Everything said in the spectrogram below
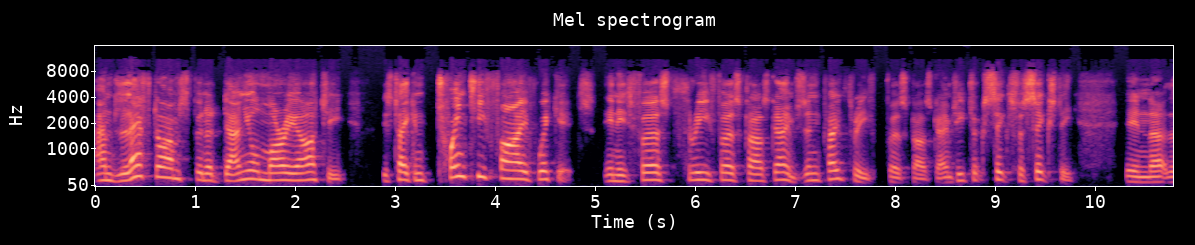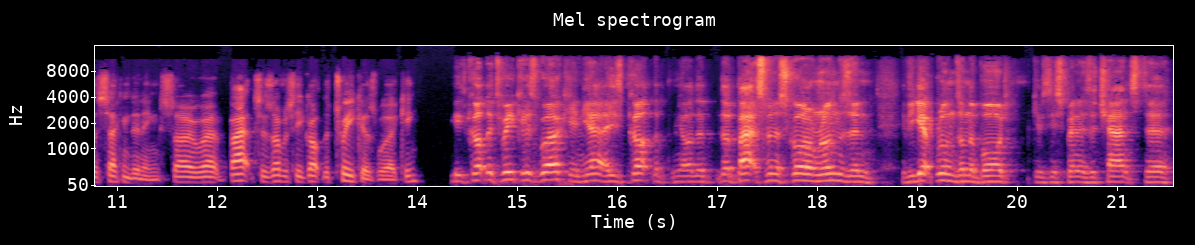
and left arm spinner Daniel Moriarty has taken 25 wickets in his first three first class games. He's only played three first class games. He took six for 60 in uh, the second innings. So uh, Bats has obviously got the tweakers working. He's got the tweakers working. Yeah, he's got the you know the, the batsmen are scoring runs, and if you get runs on the board, gives the spinners a chance to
